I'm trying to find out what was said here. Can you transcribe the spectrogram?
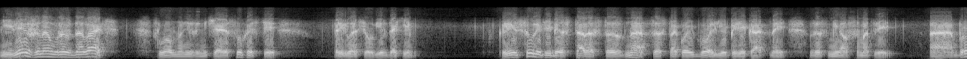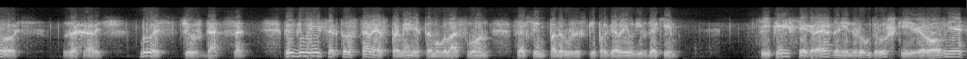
Не век же нам враждовать!» Словно не замечая сухости, пригласил Евдоким. «К лицу ли тебе, староста, знаться с такой голью перекатной?» — засмеялся Матвей. «А, брось, Захарыч, брось чуждаться. Как говорится, кто старое вспомянет, тому глаз вон», — совсем подружески проговорил Евдоким. «Теперь все граждане друг дружки ровнее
